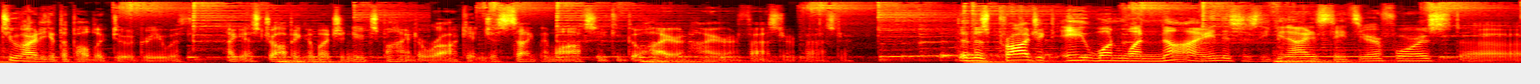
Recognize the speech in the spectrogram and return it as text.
too hard to get the public to agree with, I guess, dropping a bunch of nukes behind a rocket and just setting them off so you could go higher and higher and faster and faster. Then there's Project A119. This is the United States Air Force, uh,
